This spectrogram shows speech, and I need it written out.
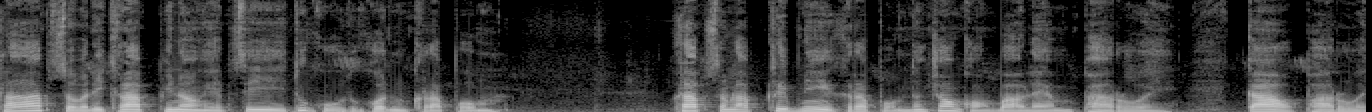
ครับ สวัสดีครับ พี่น้อง FC ทุกหูทุกคนครับผม ครับสำหรับคลิปนี้ครับผมทั้งช่องของบ่าวแหลมพารวยก้าวพารวย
